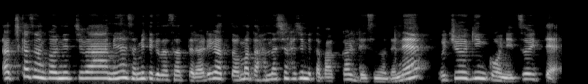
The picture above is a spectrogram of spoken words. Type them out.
あ、ちかさんこんにちは。皆さん見てくださったらありがとう。まだ話し始めたばっかりですのでね、宇宙銀行について。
